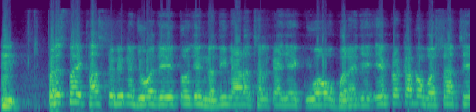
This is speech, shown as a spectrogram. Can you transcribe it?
પરેશભાઈ, ખાસ કરીને જોવા જઈએ તો જે નદી નાળા છલકાઈ જાય કુવાઓ ભરાઈ જાય એ પ્રકારનો વરસાદ છે,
